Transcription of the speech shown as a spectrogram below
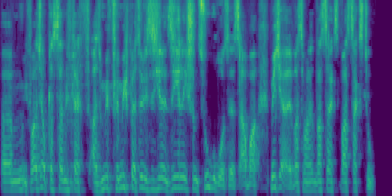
Ähm, ich weiß nicht, ob das dann vielleicht, also für mich persönlich sicherlich schon zu groß ist. Aber Michael, was, was, sagst, was sagst du?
